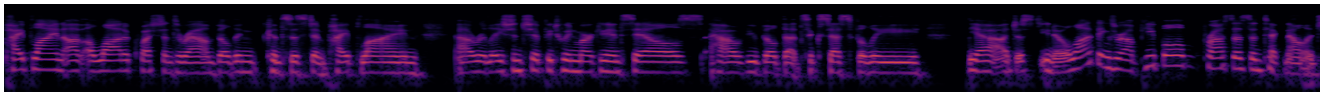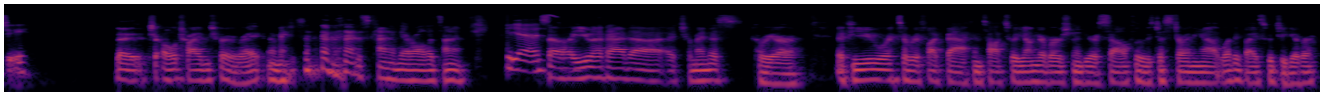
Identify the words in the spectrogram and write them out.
Pipeline uh, a lot of questions around building consistent pipeline uh, relationship between marketing and sales. How have you built that successfully? Yeah just you know a lot of things around people process and technology. The old tried and true right? I mean that's kind of there all the time. Yes. So you have had a, a tremendous career. If you were to reflect back and talk to a younger version of yourself who was just starting out what advice would you give her?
